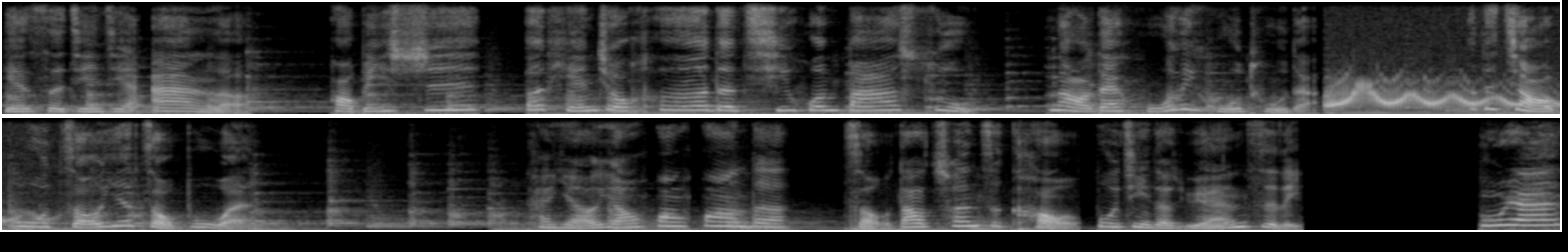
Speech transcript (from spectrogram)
天色渐渐暗了，好鼻师喝甜酒喝得七荤八素，脑袋糊里糊涂的，他的脚步走也走不稳。他摇摇晃晃地走到村子口附近的园子里，突然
